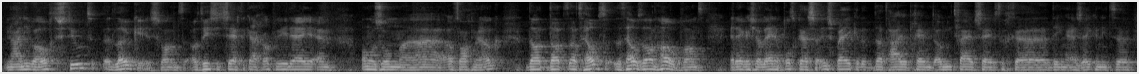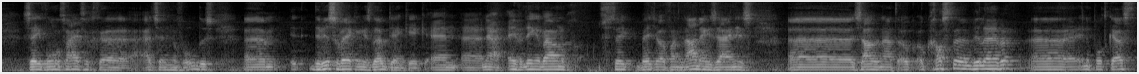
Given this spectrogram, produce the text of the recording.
naar een nieuwe hoogte stuurt, het leuke is. Want als Dries iets zegt, dan krijg je ook weer ideeën en andersom over het algemeen ook dat, dat, dat, helpt, dat helpt wel een hoop. Want ik denk als je alleen een podcast zou inspreken, dat, dat haal je op een gegeven moment ook niet 75 uh, eh, dingen en zeker niet uh, 750 uh, uitzendingen vol. Dus um, de wisselwerking is leuk, denk ik. En nou een van de dingen waar we nog een beetje over aan het nadenken zijn, is zouden we het ook, ook gasten willen hebben in een podcast?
